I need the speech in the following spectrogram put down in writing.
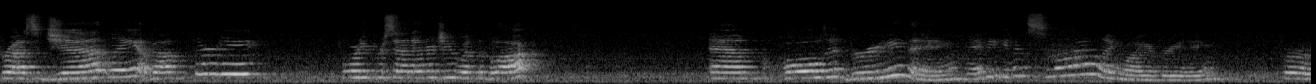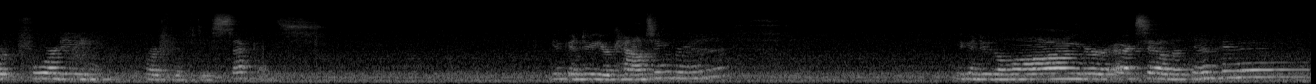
Press gently, about 30, 40% energy with the block. And hold it breathing, maybe even smiling while you're breathing for 40 or 50 seconds. You can do your counting breath. You can do the longer exhale than inhale.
